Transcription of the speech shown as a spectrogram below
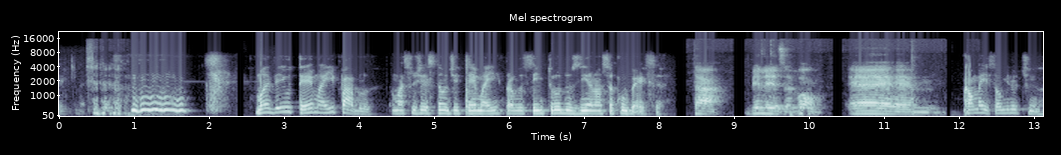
Mandei o tema aí, Pablo. Uma sugestão de tema aí pra você introduzir a nossa conversa. Tá. Beleza. Bom. É. Calma aí, só um minutinho.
